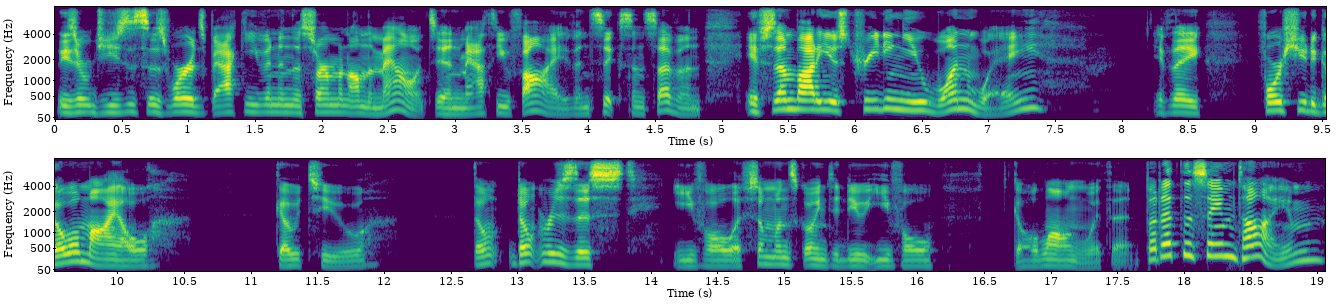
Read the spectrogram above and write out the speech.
these are jesus' words back even in the sermon on the mount in matthew 5 and 6 and 7 if somebody is treating you one way if they force you to go a mile go two. don't don't resist evil if someone's going to do evil go along with it but at the same time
